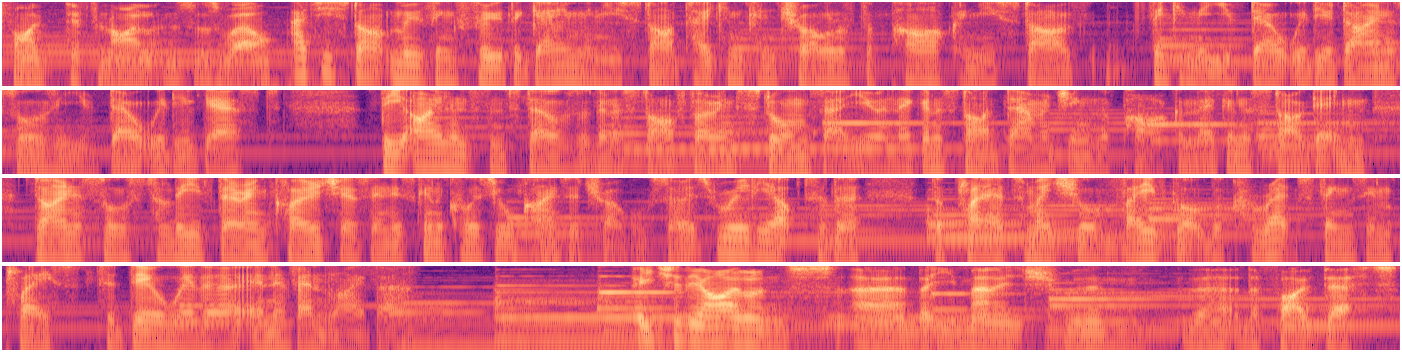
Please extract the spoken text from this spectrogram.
five different islands as well. As you start moving through the game and you start taking control of the park and you start thinking that you've dealt with your dinosaurs and you've dealt with your guests, the islands themselves are going to start throwing storms at you and they're going to start damaging the park and they're going to start getting dinosaurs to leave their enclosures and it's going to cause you all kinds of trouble. So it's really up to the, the player to make sure they've got the correct things in place to deal with a, an event like that. Each of the islands uh, that you manage within the, the five deaths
